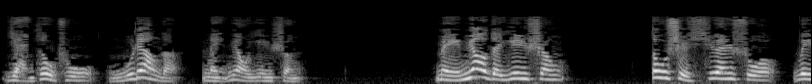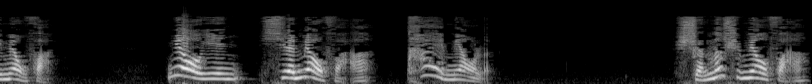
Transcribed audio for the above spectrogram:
演奏出无量的美妙音声。美妙的音声都是宣说微妙法，妙音宣妙法，太妙了。什么是妙法？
